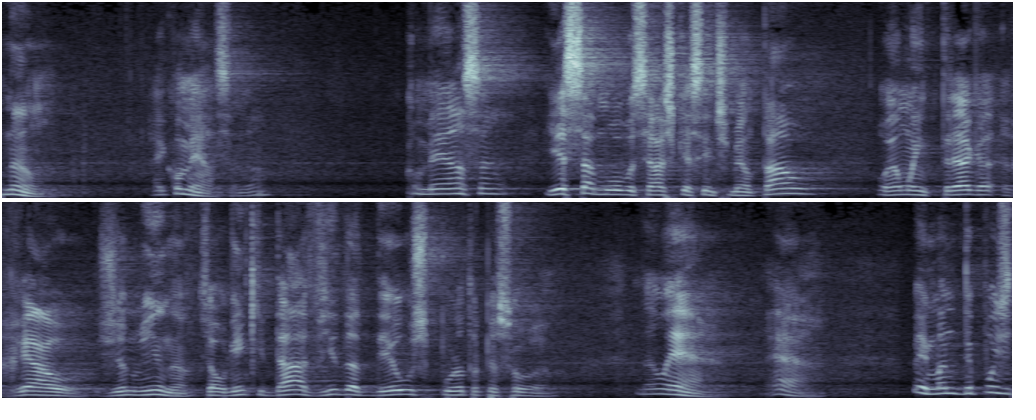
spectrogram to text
Não. Aí começa, né? Começa, e esse amor você acha que é sentimental ou é uma entrega real, genuína, de alguém que dá a vida a Deus por outra pessoa? Não é. É. Bem, mas depois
